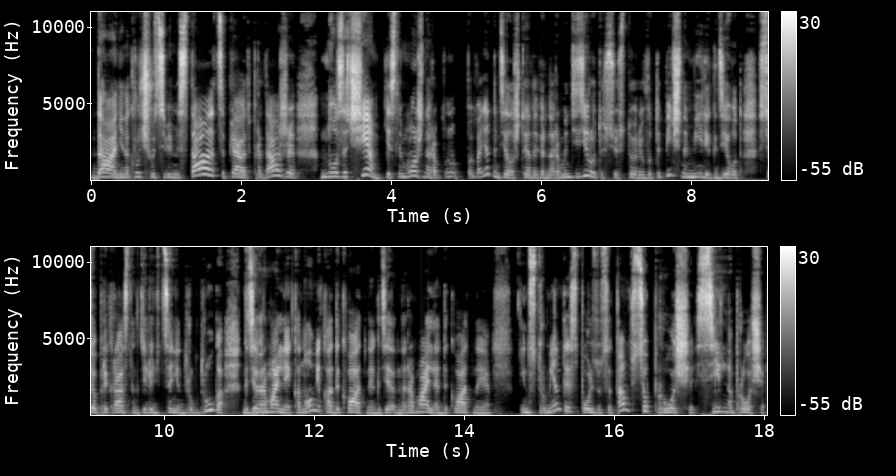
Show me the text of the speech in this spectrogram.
да, они накручивают себе места, цепляют продажи, но зачем, если можно, ну, понятное дело, что я, наверное, романтизирую эту всю историю. В утопичном мире, где вот все прекрасно, где люди ценят друг друга, где нормальная экономика адекватная, где нормальные адекватные инструменты используются, там все проще, сильно проще.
